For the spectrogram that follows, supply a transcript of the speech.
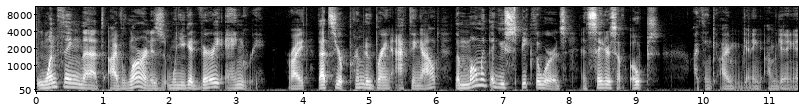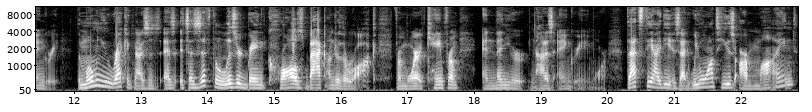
one thing that I've learned is when you get very angry, right? That's your primitive brain acting out. The moment that you speak the words and say to yourself, "Oops, I think I'm getting I'm getting angry." The moment you recognize it, as it's as if the lizard brain crawls back under the rock from where it came from and then you're not as angry anymore. That's the idea is that we want to use our mind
